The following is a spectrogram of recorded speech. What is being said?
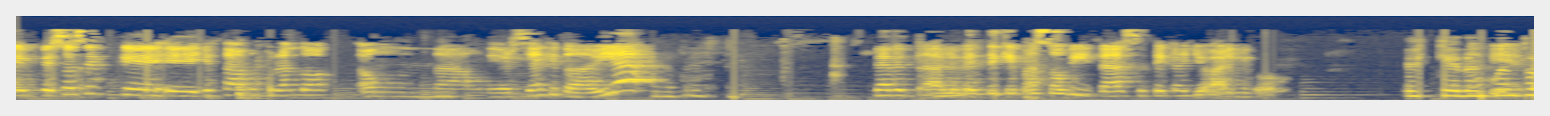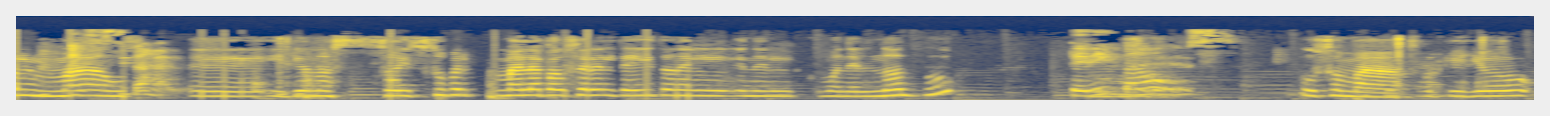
empezó a ser que eh, yo estaba postulando a una universidad que todavía, lamentablemente, ¿qué pasó, Vita? ¿Se te cayó algo? es que no encuentro el mouse eh, y yo no soy súper mala para usar el dedito en el, en el, como en el notebook. ¿Tenés Mm. mouse? Uso más porque yo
